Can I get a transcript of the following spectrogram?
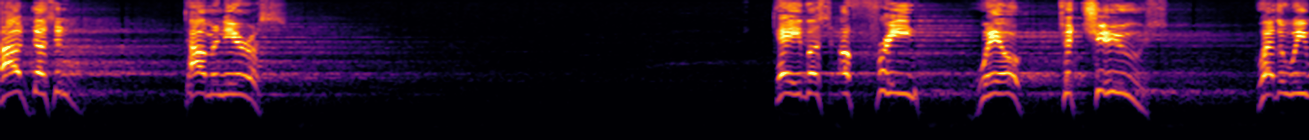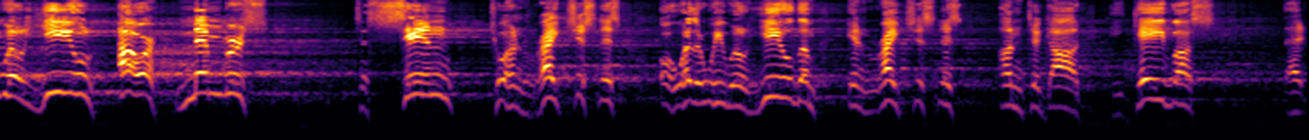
God doesn't domineer us. Gave us a free will to choose whether we will yield our members to sin to unrighteousness or whether we will yield them in righteousness unto God. He gave us that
